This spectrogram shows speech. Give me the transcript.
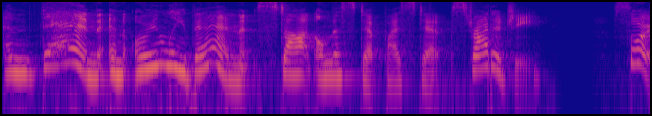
and then and only then start on the step by step strategy. So,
